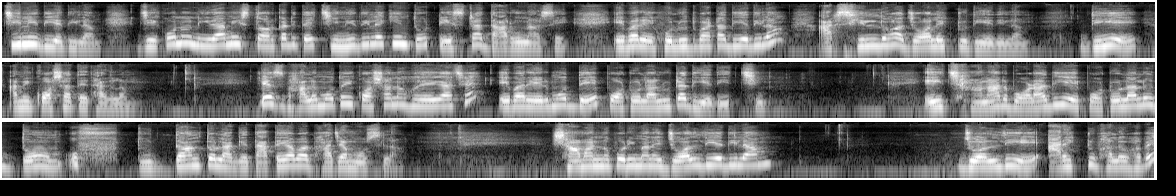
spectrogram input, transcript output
চিনি দিয়ে দিলাম। যে কোনো নিরামিষ তরকারিতে চিনি দিলে কিন্তু টেস্টটা দারুণ আসে। এবারে হলুদ বাটা দিয়ে দিলাম আর শিল ধোয়া জল একটু দিয়ে দিলাম। দিয়ে আমি কষাতে থাকলাম। বেশ ভালো মতোই কষানো হয়ে গেছে। এবার এর মধ্যে পটল আলুটা দিয়ে দিচ্ছি। এই ছানার বড়া দিয়ে পটল আলুর দম, উফ, দুর্দান্ত লাগে, তাতে আবার ভাজা মশলা। সামান্য পরিমাণে জল দিয়ে দিলাম। জল দিয়ে আরেকটু ভালোভাবে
